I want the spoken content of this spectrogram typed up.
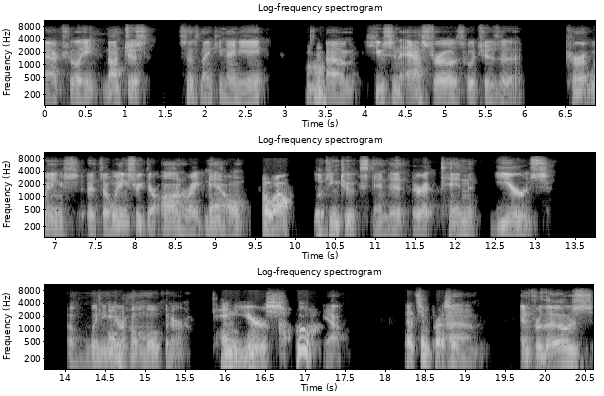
actually, not just since 1998. Mm-hmm. Um, Houston Astros, which is a current winning, it's a winning streak they're on right now. Oh wow! Looking to extend it, they're at 10 years of winning 10, their home opener. 10 years. Whew. Yeah, that's impressive. Um, and for those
